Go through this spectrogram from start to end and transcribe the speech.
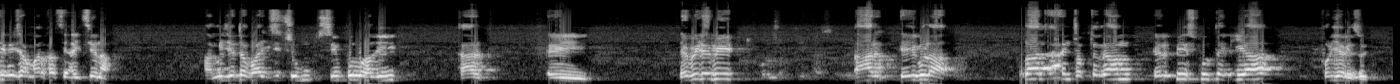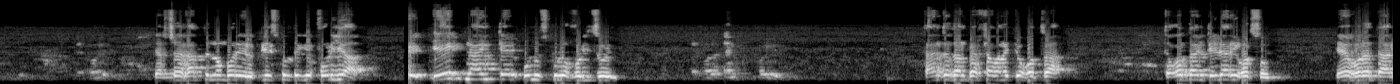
জিনিস আমার কাছে আইছে না। আমি যেটা পাইছি সিম্পল খালি তার এই এভিডেভিট আর এইগুলা। তার চট্টগ্রাম এলপি স্কুল থেকে ফরিয়া গেছে। একশো একাত্তর নম্বর এলপি স্কুল থেকে ফরিয়া এইট নাইন টেন কোন স্কুলে পড়িছই তান তো তার ব্যবসা বাণিজ্য কতরা তখন তান টেলারি করছ। এরপরে তান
